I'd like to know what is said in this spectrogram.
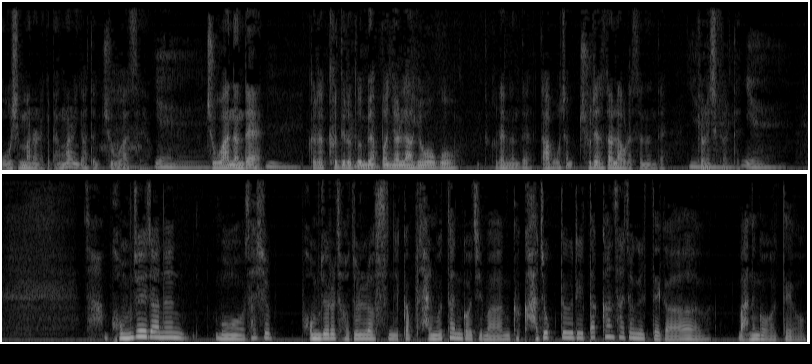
50만 원인가 100만 원인가 하여튼 주고 아, 왔어요. 예. 주고 왔는데 음. 그래서 그 뒤로 또 몇번 연락이 오고 그랬는데 나보고 참 줄여서 달라고 그랬었는데 예. 결혼식 할 때. 예. 참 범죄자는 뭐 사실 범죄를 저질렀으니까 잘못한 거지만 그 가족들이 딱한 사정일 때가 많은 것 같아요.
